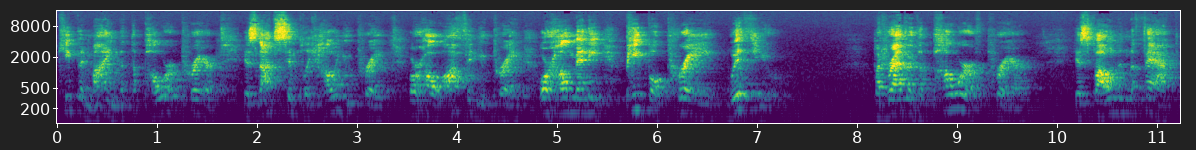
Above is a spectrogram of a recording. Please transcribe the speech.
keep in mind that the power of prayer is not simply how you pray or how often you pray or how many people pray with you, but rather the power of prayer is found in the fact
